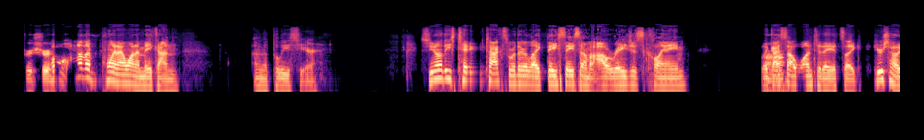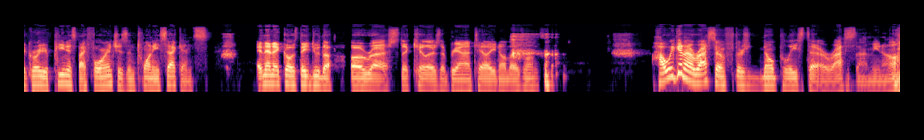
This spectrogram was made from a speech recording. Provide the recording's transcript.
for sure. Oh, another point I want to make on on the police here. So you know these TikToks where they're like they say some outrageous claim. Like I Uh-huh. saw one today. It's like, here's how to grow your penis by four inches in 20 seconds, and then it goes. They do the arrest the killers of Breonna Taylor. You know those ones. how are we gonna arrest them if there's no police to arrest them? You know,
